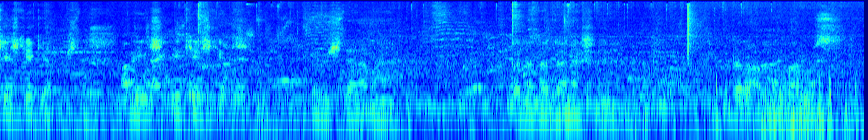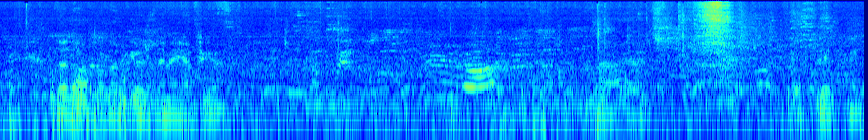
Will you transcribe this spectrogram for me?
keşkek yapmışlar. Değişik bir keşkek yemişler ama ha. Burada da döner. Burada da abla varmış. Burada da ablalar gözleme yapıyor. Burada evet. Etli ekmek.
